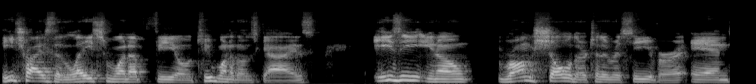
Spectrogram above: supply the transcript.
He tries to lace one upfield to one of those guys. Easy, you know, wrong shoulder to the receiver, and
